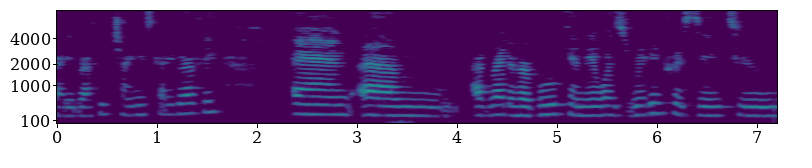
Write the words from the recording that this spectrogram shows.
calligraphy, Chinese calligraphy and um, I've read her book, and it was really interesting to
